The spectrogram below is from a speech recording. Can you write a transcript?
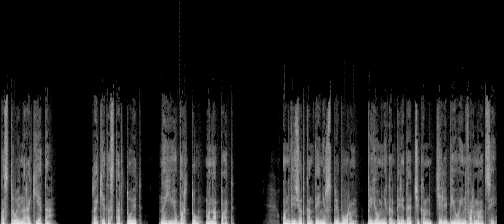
построена ракета. Ракета стартует, на ее борту монопад. Он везет контейнер с прибором, приемником-передатчиком телебиоинформации.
